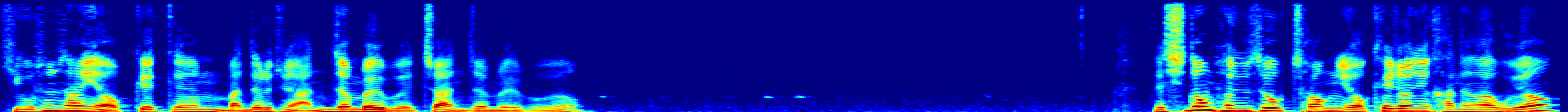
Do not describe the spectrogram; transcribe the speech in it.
기구 손상이 없게끔 만들어주는 안전 밸브였죠. 안전 밸브. 네, 시동 변속 정 역회전이 가능하고요.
